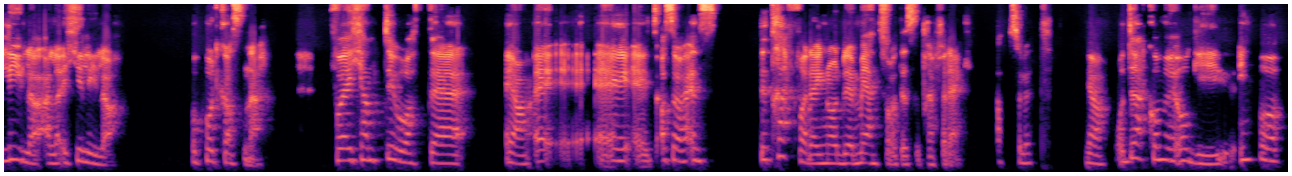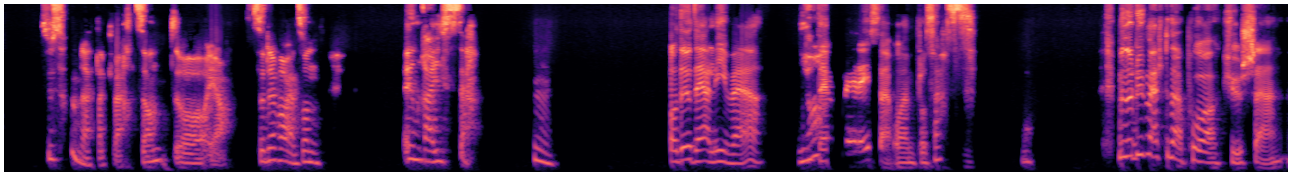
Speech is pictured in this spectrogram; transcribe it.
lila eller ikke lila, på podkastene. For jeg kjente jo at eh, Ja, jeg, jeg, altså det treffer deg når det er ment for at det skal treffe deg. Absolutt. Ja, og der kommer jeg òg inn på Susanne etter hvert. sant? Og, ja, så det var en sånn en reise. Og det er jo det livet er. Ja. Det er en reise og en prosess. Men når du meldte deg på kurset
